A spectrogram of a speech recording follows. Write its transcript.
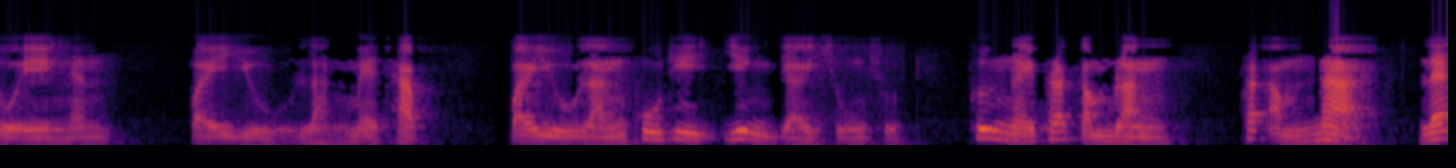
ตัวเองนั้น ไปอยู่หลังแม่ทัพ ไปอยู่หลังผู้ที่ยิ่งใหญ่สูงสุด พึ่งในพระกำลังพระอำนาจและ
